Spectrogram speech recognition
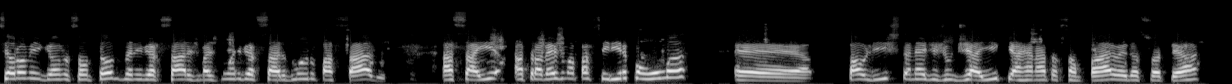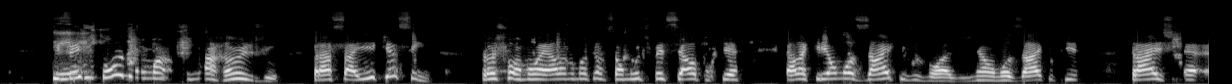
se eu não me engano, são tantos aniversários, mas no aniversário do ano passado, a sair através de uma parceria com uma é, paulista né, de Jundiaí, que é a Renata Sampaio, aí da sua terra, que fez todo uma, um arranjo para sair que, assim, transformou ela numa canção muito especial, porque ela cria um mosaico de vozes, né, um mosaico que traz é,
